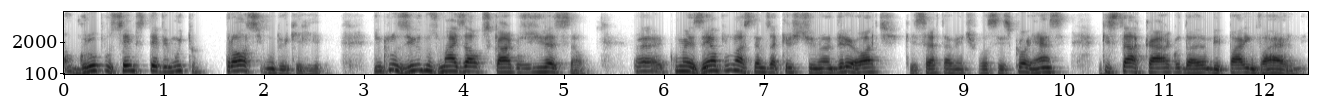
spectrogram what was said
o grupo sempre esteve muito próximo do equilíbrio, inclusive nos mais altos cargos de direção. É, como exemplo, nós temos a Cristina Andreotti, que certamente vocês conhecem, que está a cargo da Ambipar Environment.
